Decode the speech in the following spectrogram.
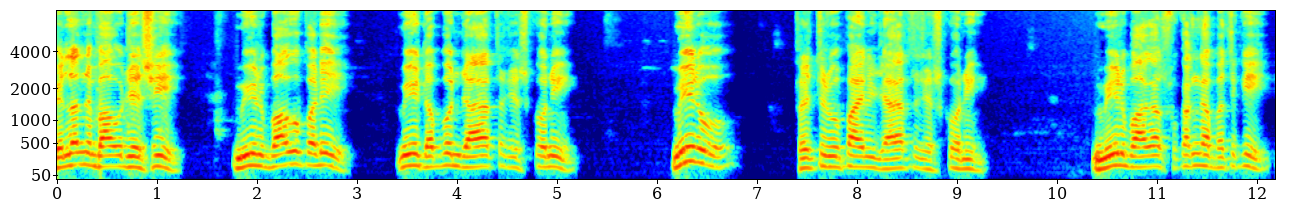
పిల్లల్ని బాగు చేసి మీరు బాగుపడి మీ డబ్బును జాగ్రత్త చేసుకొని మీరు ప్రతి రూపాయిని జాగ్రత్త చేసుకొని మీరు బాగా సుఖంగా బతికి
